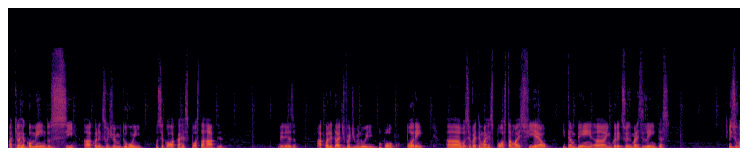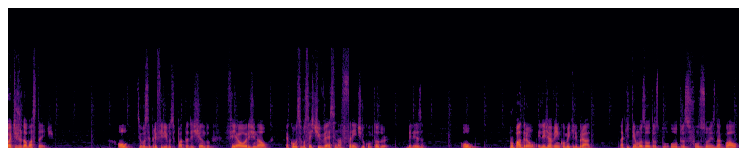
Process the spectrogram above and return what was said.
Aqui eu recomendo, se a conexão estiver muito ruim, você coloca a resposta rápida, beleza? A qualidade vai diminuir um pouco, porém, uh, você vai ter uma resposta mais fiel e também uh, em conexões mais lentas, isso vai te ajudar bastante. Ou, se você preferir, você pode estar deixando fiel ao original, é como se você estivesse na frente do computador, beleza? Ou, por padrão, ele já vem como equilibrado. Aqui tem umas outras, outras funções na qual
